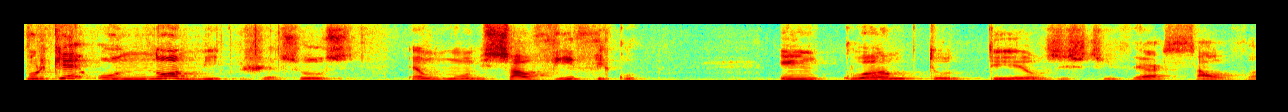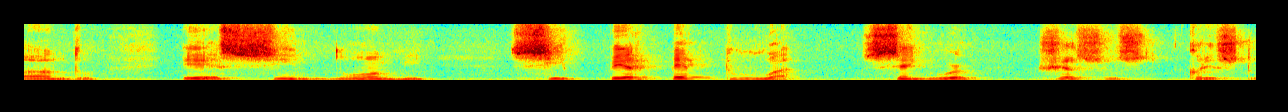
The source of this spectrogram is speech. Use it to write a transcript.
Porque o nome Jesus é um nome salvífico. Enquanto Deus estiver salvando, esse nome se perpetua. Senhor Jesus Cristo.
